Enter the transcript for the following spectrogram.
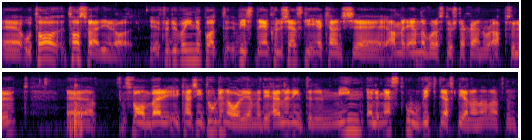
Eh, och ta, ta Sverige då. Eh, för du var inne på att visst, Dejan Kulusevski är kanske ja, men en av våra största stjärnor, absolut. Eh, Svanberg är kanske inte ordinarie, men det är heller inte den min, eller mest oviktiga spelaren. Han har haft en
